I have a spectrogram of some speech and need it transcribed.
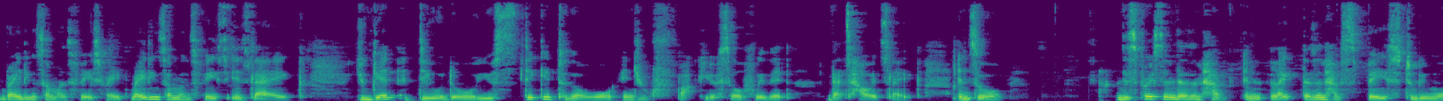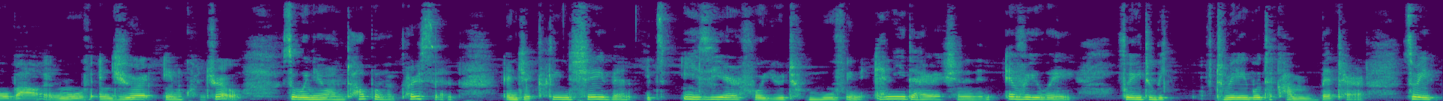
riding someone's face, right? Riding someone's face is like you get a dildo, you stick it to the wall and you fuck yourself with it. That's how it's like. And so this person doesn't have and like doesn't have space to be mobile and move and you're in control. So when you're on top of a person and you're clean shaven it's easier for you to move in any direction and in every way for you to be to be able to come better. So it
